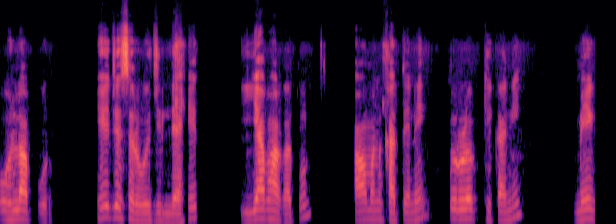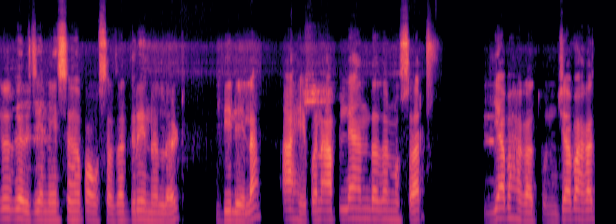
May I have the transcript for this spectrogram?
कोल्हापूर हे जे सर्व जिल्हे आहेत या भागातून हवामान खात्याने तुरळक ठिकाणी मेघगर्जनेसह पावसाचा ग्रीन अलर्ट दिलेला आहे. पण आपल्या अंदाजानुसार या भागातून ज्या भागात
